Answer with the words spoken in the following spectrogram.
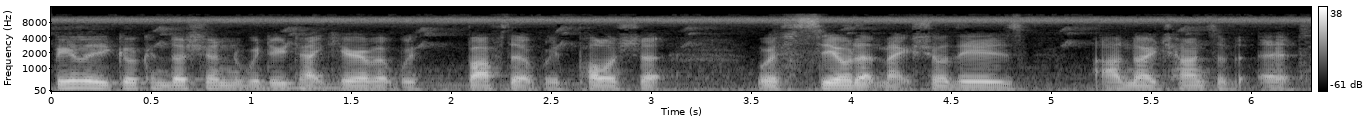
fairly good condition. We do take care of it, we've buffed it, we've polished it, we've sealed it, make sure there's uh, no chance of it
